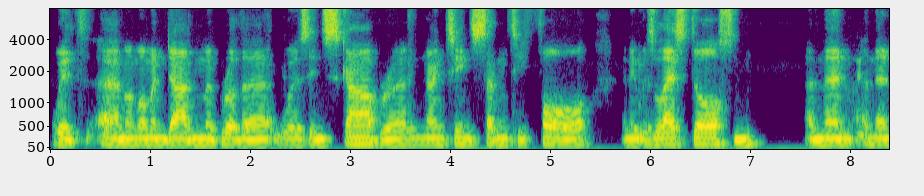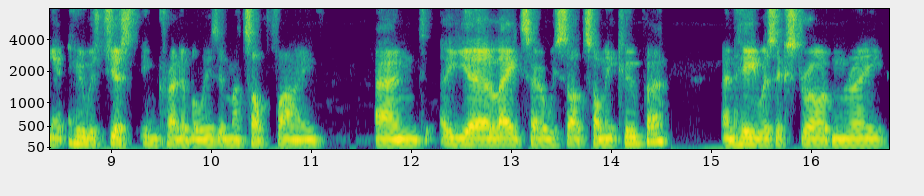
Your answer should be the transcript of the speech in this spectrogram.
with uh, my mum and dad and my brother was in Scarborough in 1974, and it was Les Dawson, and then and then it, who was just incredible. He's in my top five. And a year later, we saw Tommy Cooper, and he was extraordinary.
